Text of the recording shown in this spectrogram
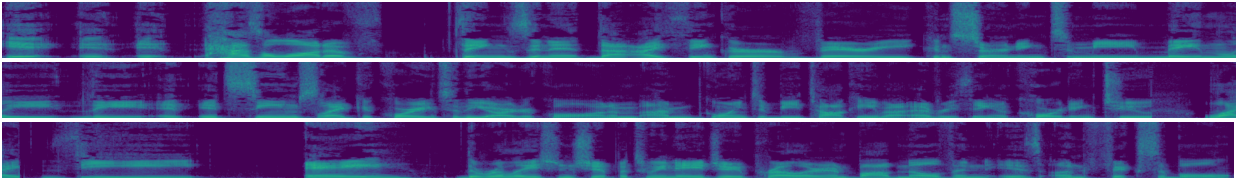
it, it it has a lot of things in it that I think are very concerning to me. Mainly the it, it seems like according to the article, and I'm I'm going to be talking about everything according to like the a the relationship between AJ Preller and Bob Melvin is unfixable,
